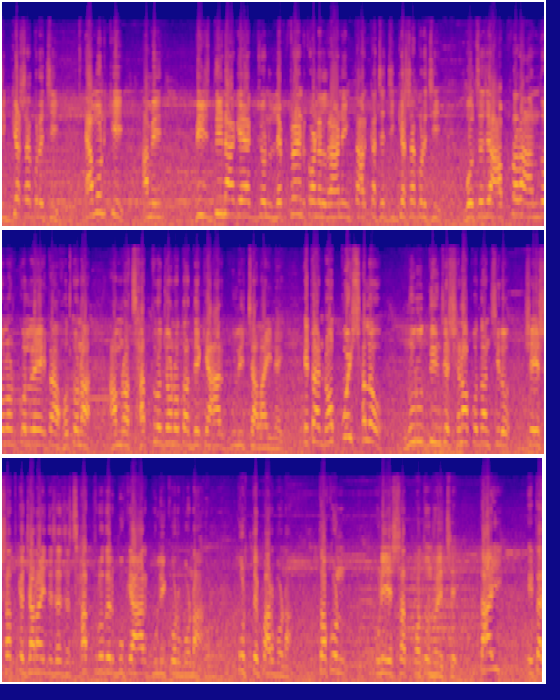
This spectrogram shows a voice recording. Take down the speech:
জিজ্ঞাসা করেছি এমনকি আমি বিশ দিন আগে একজন লেফটেন্যান্ট কর্নেল রানিং তার কাছে জিজ্ঞাসা করেছি বলছে যে আপনারা আন্দোলন করলে এটা হতো না আমরা ছাত্র জনতা দেখে আর গুলি চালাই নাই। এটা নব্বই সালেও নুরুদ্দিন যে সেনাপ্রধান ছিল সে এরশাদকে জানাই দিয়েছে যে ছাত্রদের বুকে আর গুলি করব না করতে পারব না। তখন উনি এরশাদ পতন হয়েছে। তাই এটা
